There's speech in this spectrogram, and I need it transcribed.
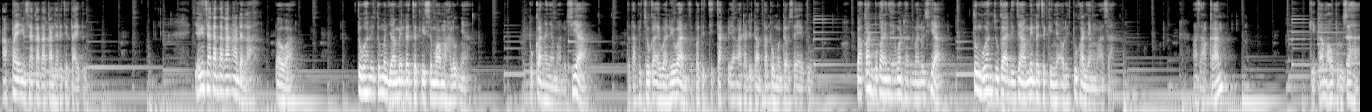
apa yang ingin saya katakan dari cerita itu? Yang ingin saya katakan adalah bahwa Tuhan itu menjamin rezeki semua makhluknya. Bukan hanya manusia, tetapi juga hewan-hewan seperti cicak yang ada di dalam tabung motor saya itu. Bahkan bukan hanya hewan dan manusia, tumbuhan juga dijamin rezekinya oleh Tuhan Yang Maha Esa. Asalkan kita mau berusaha.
